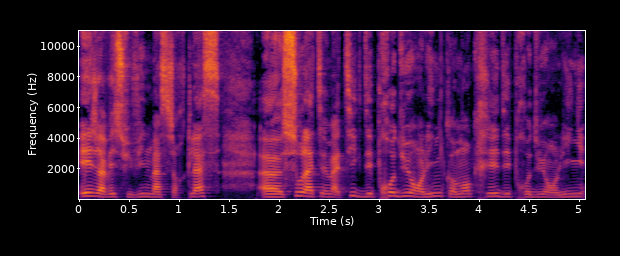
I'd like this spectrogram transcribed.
Et j'avais suivi une masterclass euh, sur la thématique des produits en ligne, comment créer des produits en ligne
